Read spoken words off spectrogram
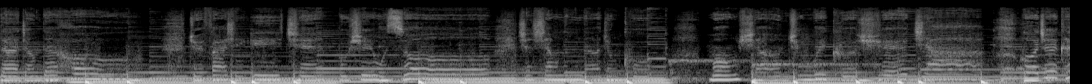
大，长大后却发现一切不是我所想象的那种苦。梦想。这可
